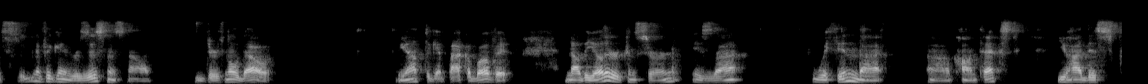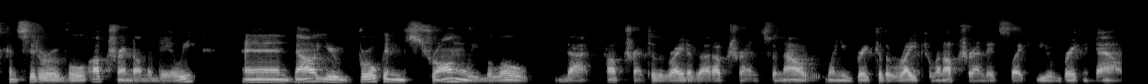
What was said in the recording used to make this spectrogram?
significant resistance now. There's no doubt. You have to get back above it. Now, the other concern is that within that uh, context, you had this considerable uptrend on the daily, and now you're broken strongly below that uptrend to the right of that uptrend. So now when you break to the right of an uptrend, it's like you're breaking down.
